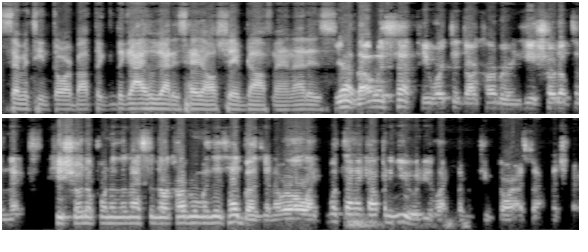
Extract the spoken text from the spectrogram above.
17th Door, about the, the guy who got his head all shaved off, man. That is. Yeah, that was Seth. He worked at Dark Harbor and he showed up the next, he showed up one of the nights at Dark Harbor with his head buzzed. And we're all like, what the heck happened to you? And he's like, 17th Door, I sat in the chair.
